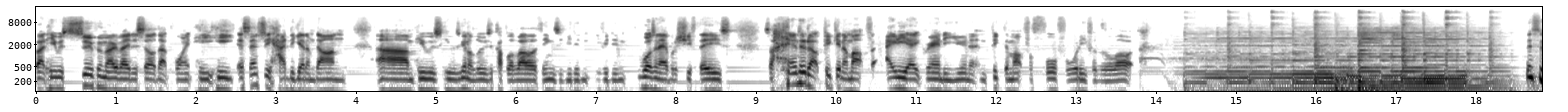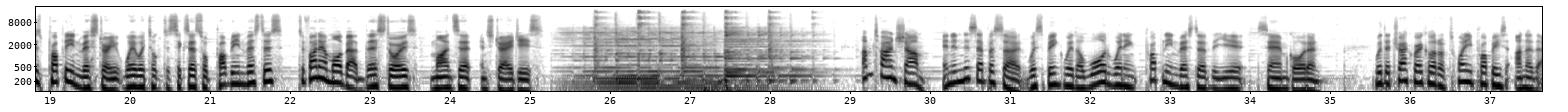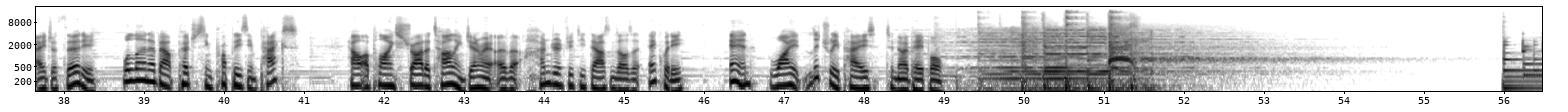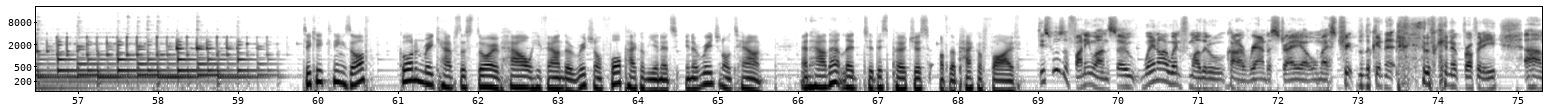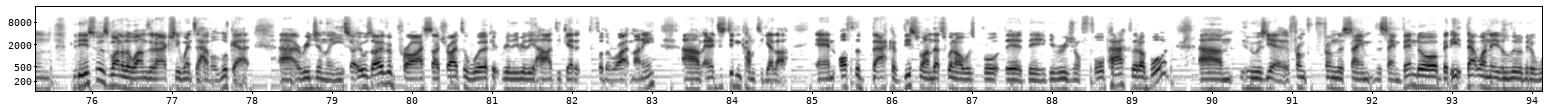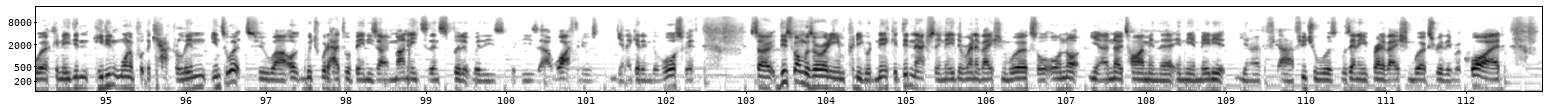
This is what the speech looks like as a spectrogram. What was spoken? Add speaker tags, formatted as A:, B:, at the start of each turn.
A: But he was super motivated to sell at that point. He he essentially had to get them done. Um, he was he was going to lose a couple of other things if he didn't if he didn't wasn't able to shift these. So I ended up picking them up for 88 grand a unit and picked them up for 440 for the lot.
B: This is Property Investory, where we talk to successful property investors to find out more about their stories, mindset, and strategies. I'm Tyron Shum, and in this episode, we're speaking with award winning Property Investor of the Year, Sam Gordon. With a track record of 20 properties under the age of 30, we'll learn about purchasing properties in packs, how applying strata titling generate over $150,000 of equity, and why it literally pays to know people. To kick things off, Gordon recaps the story of how he found the original four pack of units in a regional town and how that led to this purchase of the pack of five.
A: This was a funny one. So when I went for my little kind of round Australia almost trip, looking at looking at property, um, this was one of the ones that I actually went to have a look at uh, originally. So it was overpriced. I tried to work it really, really hard to get it for the right money, um, and it just didn't come together. And off the back of this one, that's when I was brought the the, the original four pack that I bought, um, who was yeah from from the same the same vendor, but it, that one needed a little bit of work, and he didn't he didn't want to put the capital in into it to uh, which would have had to have been his own money to then split it with his with his uh, wife that he was you know getting divorced with. So this one was already in pretty good nick. It didn't actually need the renovation works or, or not you know no time in the in the immediate you know uh, future was was any renovation works really required.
